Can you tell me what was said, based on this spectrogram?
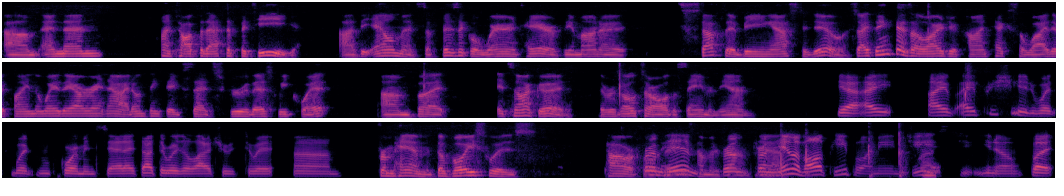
Um, and then on top of that, the fatigue, uh, the ailments, the physical wear and tear of the amount of stuff they're being asked to do. So I think there's a larger context to why they're playing the way they are right now. I don't think they've said, screw this, we quit. Um, but it's not good. The results are all the same in the end. Yeah, I I I appreciated what what Gorman said. I thought there was a lot of truth to it. Um, From him, the voice was powerful. from that it was him, coming from from yeah. him of all people. I mean, geez, you, you know, but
